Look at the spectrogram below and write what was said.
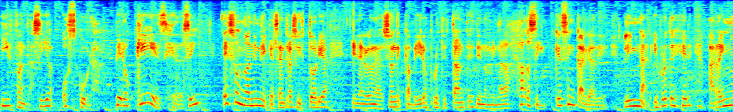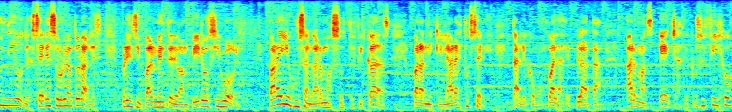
y fantasía oscura. ¿Pero qué es Helsing? Es un anime que centra su historia en la organización de caballeros protestantes denominada Helsing, que se encarga de eliminar y proteger a Reino Unido de seres sobrenaturales, principalmente de vampiros y wolves. Para ellos usan armas justificadas para aniquilar a estos seres, tales como balas de plata, armas hechas de crucifijo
